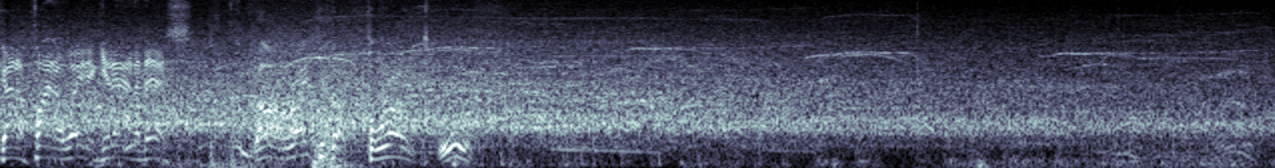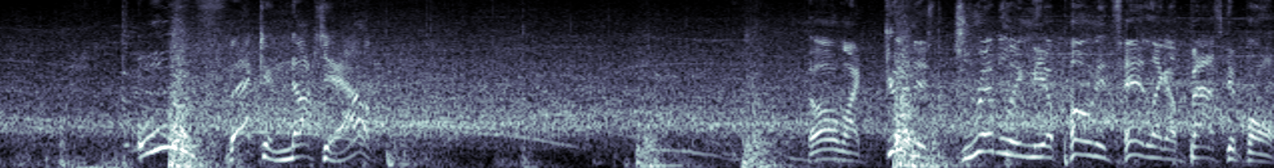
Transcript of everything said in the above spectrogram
Got to find a way to get out of this. Oh, right to the throat. Oof. Oof, that can knock you out. Oh, my goodness. Dribbling the opponent's head like a basketball.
